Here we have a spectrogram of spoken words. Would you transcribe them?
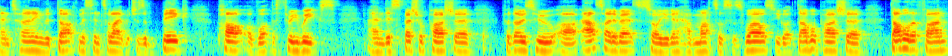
and turning the darkness into light, which is a big part of what the three weeks and this special Pasha. For those who are outside of Eretz so you're going to have matos as well. So you've got double Pasha, double the fun.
